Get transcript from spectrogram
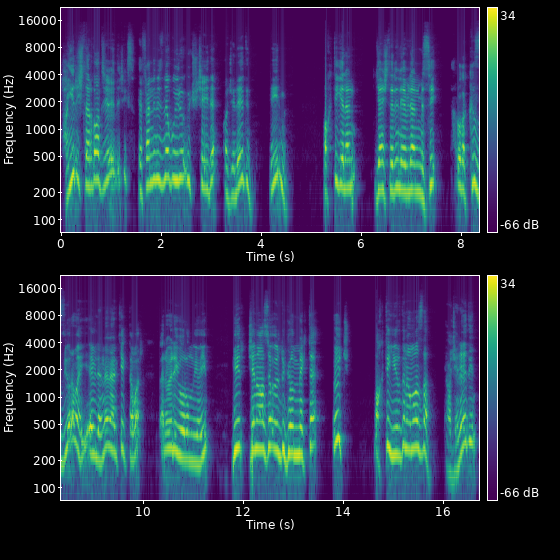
Hayır işlerde acele edeceksin. Efendimiz ne buyuruyor? Üç şeyde acele edin. Değil mi? Vakti gelen gençlerin evlenmesi. O da kız diyor ama evlenen erkek de var. Ben öyle yorumlayayım. Bir, cenaze öldü gömmekte. Üç, vakti girdi namazda. E, acele edin.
